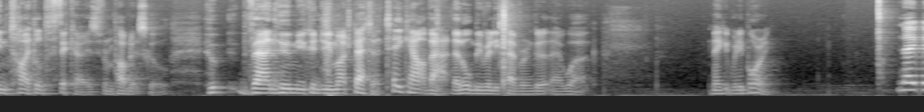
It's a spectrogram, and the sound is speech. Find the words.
entitled thickos from public school who, than whom you can do much better. Take out that, they'll all be really clever and good at their work. Make it really boring. nope.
